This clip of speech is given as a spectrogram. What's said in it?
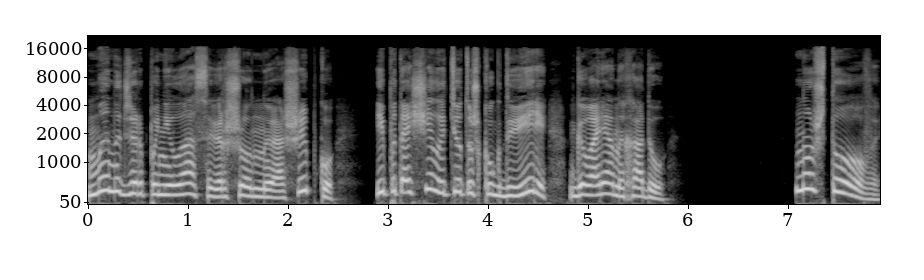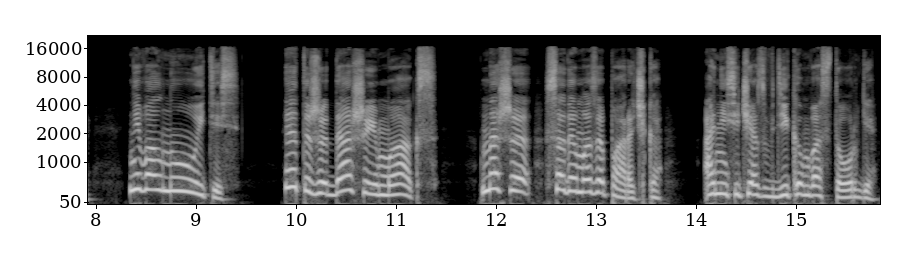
Менеджер поняла совершенную ошибку — и потащила тетушку к двери, говоря на ходу. «Ну что вы, не волнуйтесь, это же Даша и Макс, наша садомаза парочка. Они сейчас в диком восторге,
